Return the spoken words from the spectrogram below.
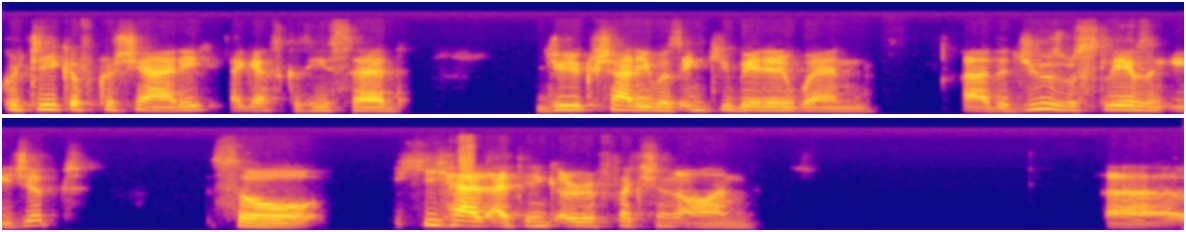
critique of Christianity, I guess, because he said Judeo Christianity was incubated when uh, the Jews were slaves in Egypt. So he had, I think, a reflection on uh,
